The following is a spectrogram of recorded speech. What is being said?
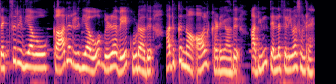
செக்ஸ் ரீதியாவோ காதல் ரீதியாவோ விழவே கூடாது. அதுக்கு நான் ஆள் கிடையாது. அதையும் தெள்ள தெளிவாக சொல்கிறேன்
